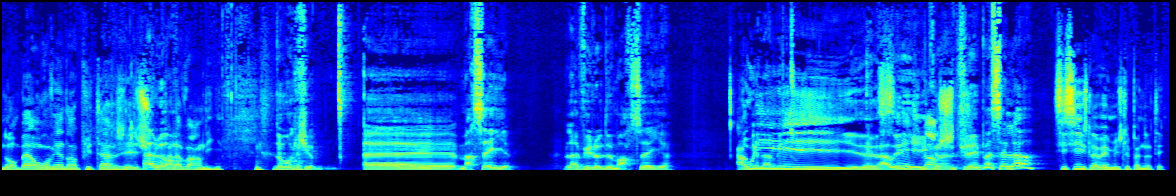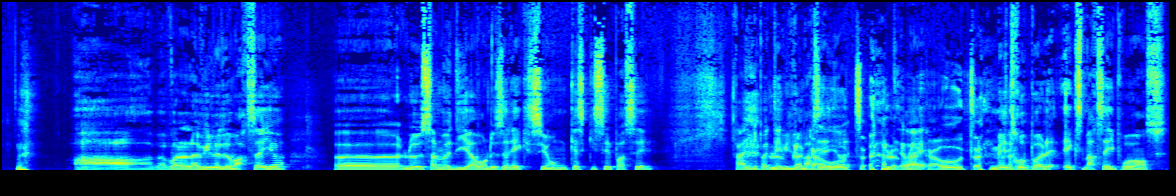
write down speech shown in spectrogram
Non, ben on reviendra plus tard. Je peux Alors. pas l'avoir en ligne. Donc, euh, Marseille, la ville de Marseille. Ah oui, la euh, Eh bah oui, dimanche. quand même. tu l'avais pas celle-là? Si, si, je l'avais, mais je l'ai pas noté. Ah, bah voilà, la ville de Marseille. Euh, le samedi avant les élections, qu'est-ce qui s'est passé? Enfin, il n'y a pas que la Le ville de Marseille. hein. blackout. Le Ouais. blackout. Métropole ex-Marseille-Provence,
